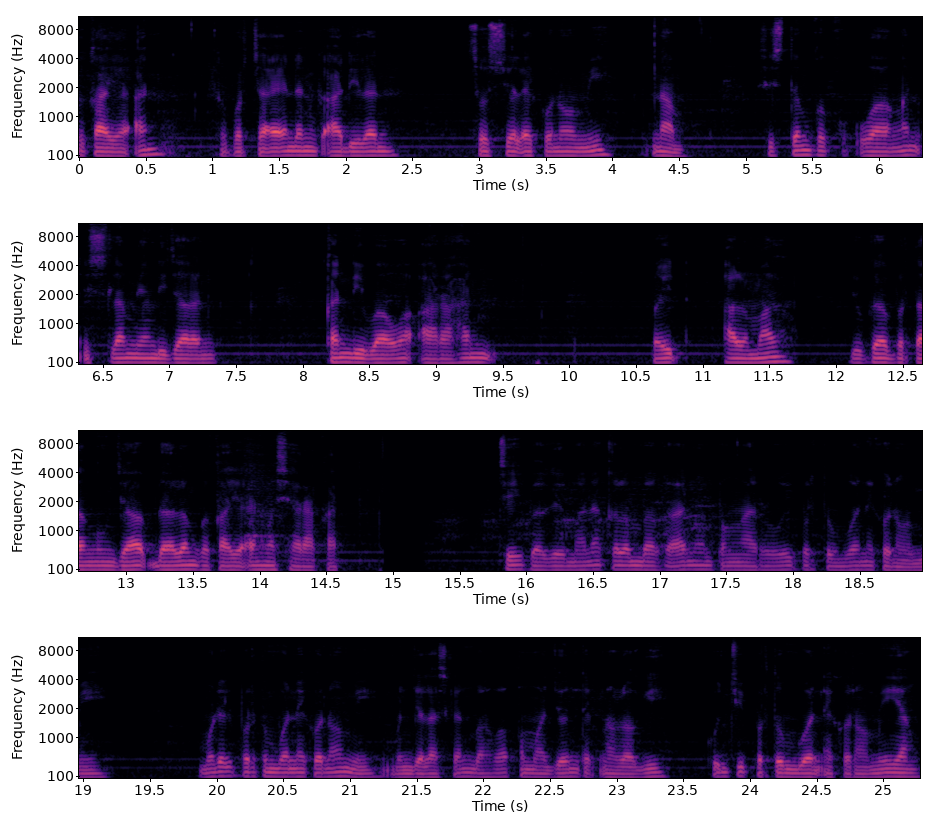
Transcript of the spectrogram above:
kekayaan, kepercayaan dan keadilan sosial ekonomi. 6. Sistem keuangan Islam yang dijalankan di bawah arahan Bait al-Mal juga bertanggung jawab dalam kekayaan masyarakat. C. Bagaimana kelembagaan mempengaruhi pertumbuhan ekonomi? Model pertumbuhan ekonomi menjelaskan bahwa kemajuan teknologi kunci pertumbuhan ekonomi yang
